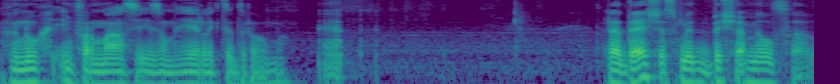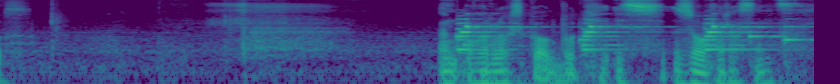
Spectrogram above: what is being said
genoeg informatie is om heerlijk te dromen. Ja. Radijsjes met bechamelsaus. Een oorlogskookboek is zo verrassend.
